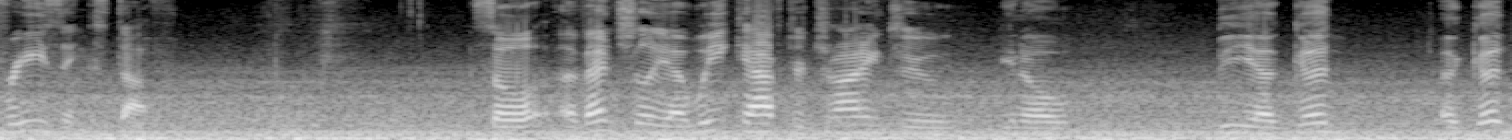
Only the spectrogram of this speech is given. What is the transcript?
freezing stuff. So eventually, a week after trying to, you know, be a good, a good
